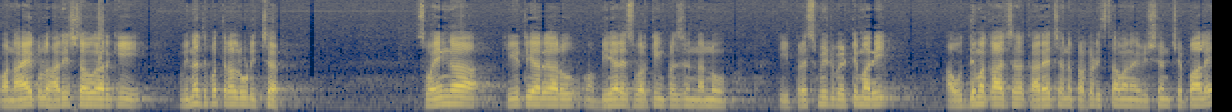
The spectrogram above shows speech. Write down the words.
మా నాయకులు హరీష్ రావు గారికి వినతి పత్రాలు కూడా ఇచ్చారు. స్వయంగా కేటీఆర్ గారు మా బీఆర్ఎస్ వర్కింగ్ ప్రెసిడెంట్ నన్ను ఈ ప్రెస్ మీట్ పెట్టి మరి ఆ ఉద్యమ కార్య కార్యాచరణ ప్రకటిస్తామనే విషయం చెప్పాలి.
